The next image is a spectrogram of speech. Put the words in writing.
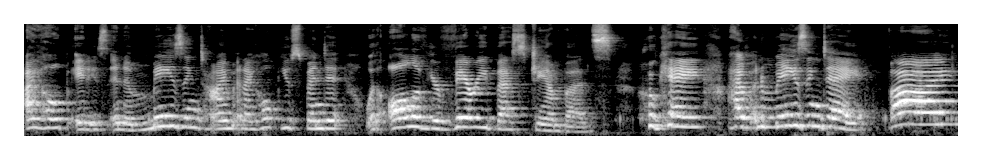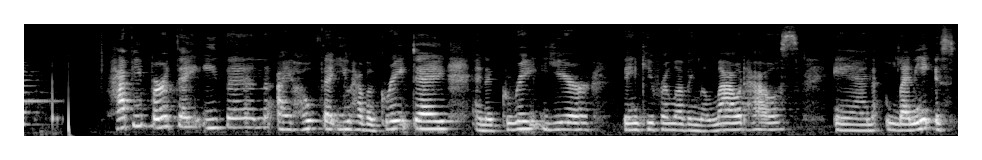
I hope it is an amazing time and I hope you spend it with all of your very best jam buds. Okay, have an amazing day. Bye. Happy birthday, Ethan. I hope that you have a great day and a great year. Thank you for loving the Loud House. And Leni is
